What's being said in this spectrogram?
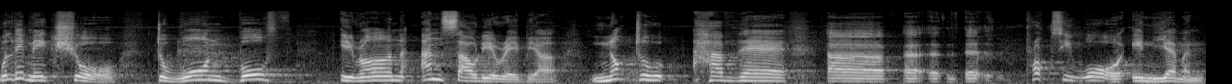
will they make sure to warn both Iran and Saudi Arabia not to have their uh, uh, uh, proxy war in Yemen,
